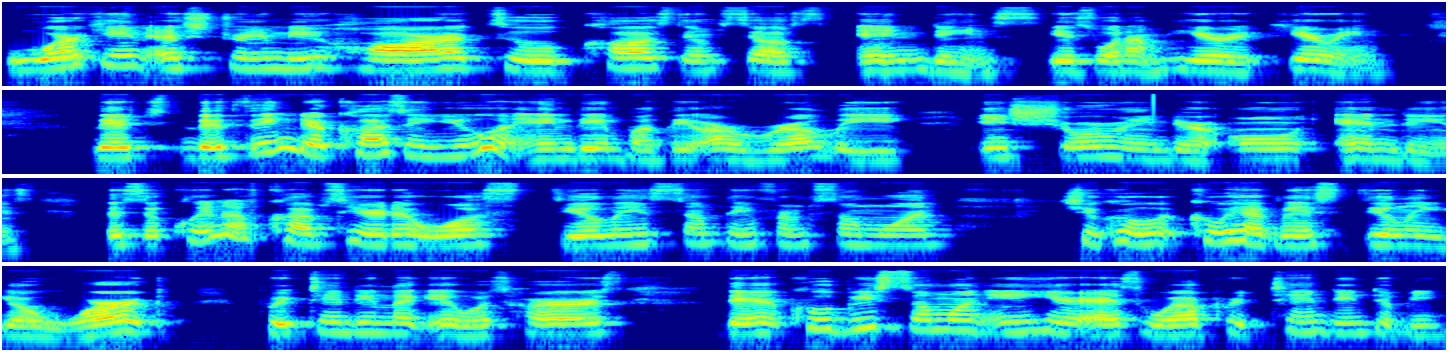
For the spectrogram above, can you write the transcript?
working extremely hard to cause themselves endings. Is what I'm hearing. Hearing. They they think they're causing you an ending, but they are really ensuring their own endings. There's a Queen of Cups here that was stealing something from someone. She could, could have been stealing your work, pretending like it was hers. There could be someone in here as well pretending to be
